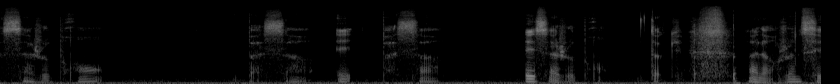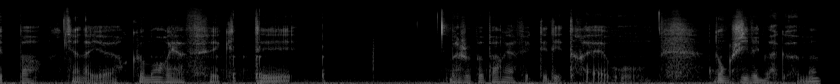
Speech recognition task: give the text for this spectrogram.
Ça je prends. Pas ça. Et pas ça. Et ça je prends. Toc. Alors je ne sais pas. Tiens d'ailleurs comment réaffecter je peux pas réaffecter des traits donc j'y vais de ma gomme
